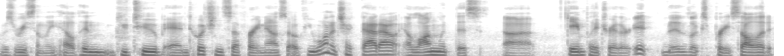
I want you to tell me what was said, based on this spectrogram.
was recently held in YouTube and Twitch and stuff right now. So if you want to check that out along with this uh, gameplay trailer, it it looks pretty solid,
